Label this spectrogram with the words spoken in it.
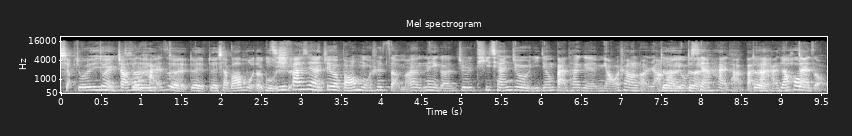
小就是对找他的孩子，对对对，小保姆的故事，以及发现这个保姆是怎么那个，就是提前就已经把他给瞄上了，然后又陷害他，把他孩子带走。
